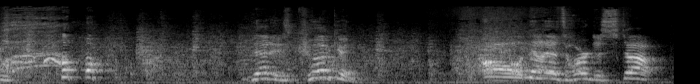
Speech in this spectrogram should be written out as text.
that is cooking. Oh, now that's hard to stop.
